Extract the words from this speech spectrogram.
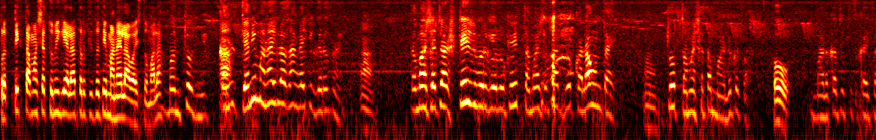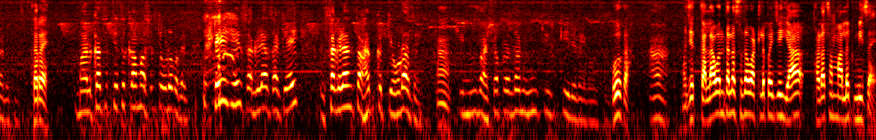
प्रत्येक तमाशात तुम्ही गेला तर तिथं ते म्हणायला लावायचं तुम्हाला? म्हणतोच मी. कारण त्यांनी म्हणायला सांगायची गरज नाही. हां. तमाशाच्या स्टेजवर गेलो की तमाशाचा जो कलावंत आहे हं. तो तमाशाचा मालकच असतो. हो. मालकाचं तिथं काय चालत नाही. खरं आहे मालकाचं त्याचं काम असेल तेवढं बघायचं. स्टेज हे सगळ्यासाठी आहे सगळ्यांचा हक्क तेवढाच आहे. हां. की मी भाषा प्रधान होऊन ती केलेलं आहे भाऊ. हो का? हा. म्हणजे कलावंताला सुद्धा वाटलं पाहिजे या फडाचा मालक मीच आहे.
